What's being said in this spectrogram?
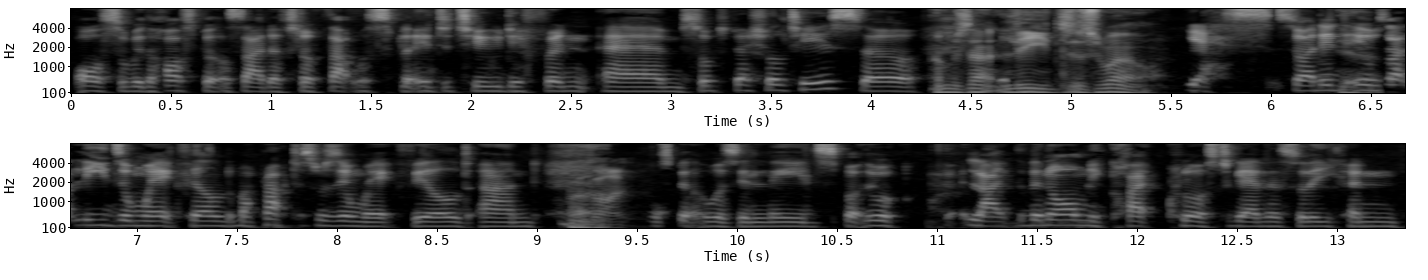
also with the hospital side of stuff, that was split into two different um, subspecialties. So And was that Leeds as well? yes, so I did. It was at Leeds and Wakefield. My practice was in Wakefield, and right. hospital was in Leeds. But they were like they're normally quite close together, so that you can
